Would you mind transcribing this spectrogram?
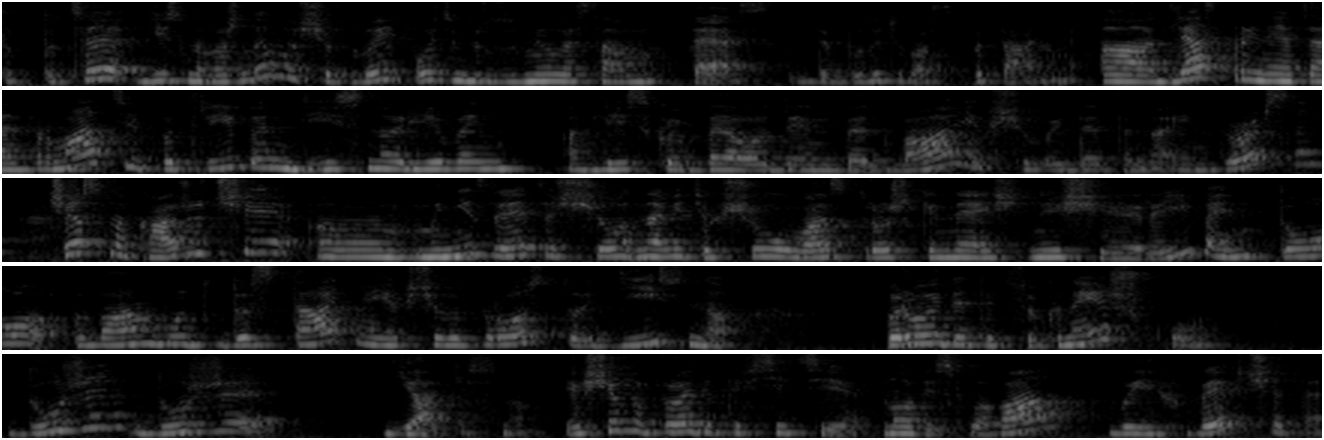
Тобто це дійсно важливо, щоб ви потім зрозуміли сам тест, де будуть у вас питання. А для сприйняття інформації потрібен дійсно рівень англійської B1, B2, якщо ви йдете на in-person. Чесно кажучи, е, мені здається, що навіть якщо у вас трошки ниж- нижчий рівень, то вам буде достатньо, якщо ви просто дійсно пройдете цю книжку дуже дуже якісно. Якщо ви пройдете всі ці нові слова, ви їх вивчите,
